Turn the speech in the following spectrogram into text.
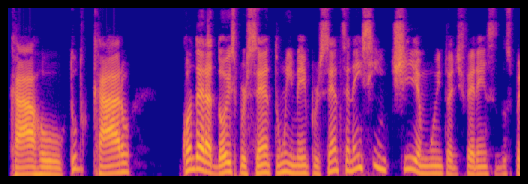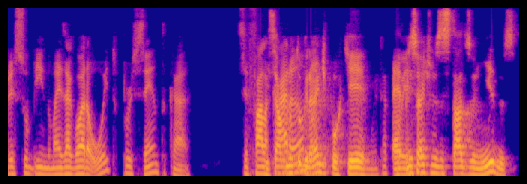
carro, tudo caro, quando era 2%, 1,5%, você nem sentia muito a diferença dos preços subindo, mas agora 8%, cara. Você fala Isso é algo muito grande, porque, é, é, principalmente nos Estados Unidos,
